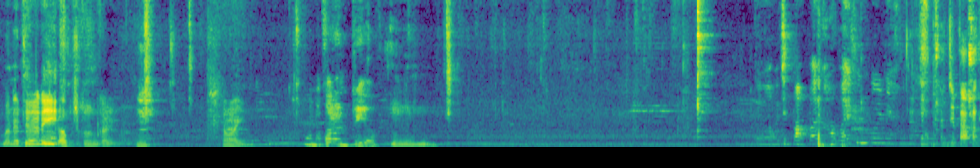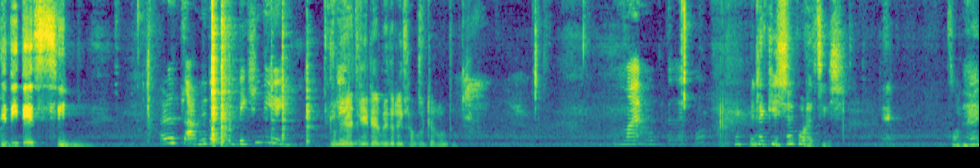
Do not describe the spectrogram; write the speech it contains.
মানে তেহারেই অংশগ্রহণ করে। সবাই। অনুকরণ প্রিয় হুম ভাবছি পাপার খাবার শুরু করে নিয়েছে পাপাকে দিতে এসছি। আরে আমি তো দেখিনি। আমি আজকে এটার ভিতরেই খাব এটার মধ্যে। মায়ের মুখটা দেখো। এটা কিসে করেছিস? কোথায়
